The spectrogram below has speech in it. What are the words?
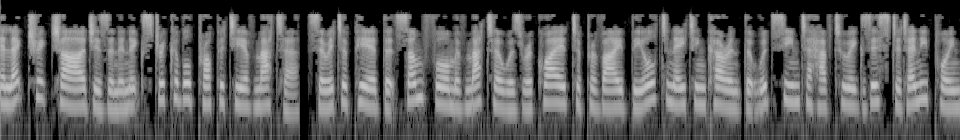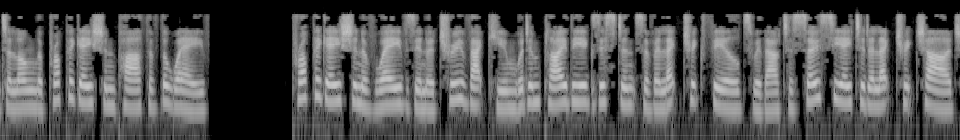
Electric charge is an inextricable property of matter, so it appeared that some form of matter was required to provide the alternating current that would seem to have to exist at any point along the propagation path of the wave. Propagation of waves in a true vacuum would imply the existence of electric fields without associated electric charge,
